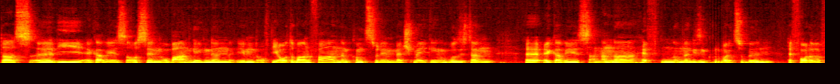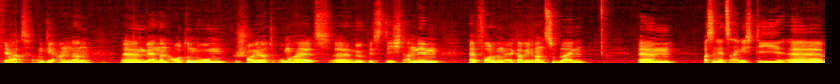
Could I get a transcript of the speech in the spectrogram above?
dass äh, die LKWs aus den urbanen Gegenden eben auf die Autobahn fahren. Dann kommt es zu dem Matchmaking, wo sich dann äh, LKWs aneinander heften, um dann diesen Konvoi zu bilden. Der vordere fährt und die anderen ähm, werden dann autonom gesteuert, um halt äh, möglichst dicht an dem äh, vorderen LKW dran zu bleiben. Ähm, was sind jetzt eigentlich die äh,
